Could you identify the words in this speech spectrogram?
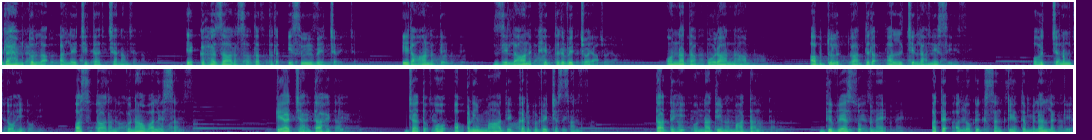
ਰਹਿਮਤੁल्ला ਅਲੇ ਜੀ ਦਾ ਜਨਮ 1077 ਈਸਵੀ ਵਿੱਚ ਈਰਾਨ ਦੇ ਜ਼ਿਲਾਨ ਖੇਤਰ ਵਿੱਚ ਹੋਇਆ। ਉਹਨਾਂ ਦਾ ਪੂਰਾ ਨਾਮ ਅਬਦੁਲ ਕਾਦਰ ਅਲ ਜਿਲਾਨੀ ਸੀ। ਉਹ ਜਨਮ ਤੋਂ ਹੀ ਅਸਧਾਰਨ ਗੁਨਾਹ ਵਾਲੇ ਸਨ। ਕਿਹਾ ਜਾਂਦਾ ਹੈ ਕਿ ਜਦ ਉਹ ਆਪਣੀ ਮਾਂ ਦੇ ਗਰਭ ਵਿੱਚ ਸਨ, ਤਦ ਹੀ ਉਹਨਾਂ ਦੀ ਮਾਤਾ ਨੂੰ ਦਿਵਯ ਸੁਪਨੇ ਅਤੇ ਅਲੌਕਿਕ ਸੰਕੇਤ ਮਿਲਣ ਲੱਗੇ।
